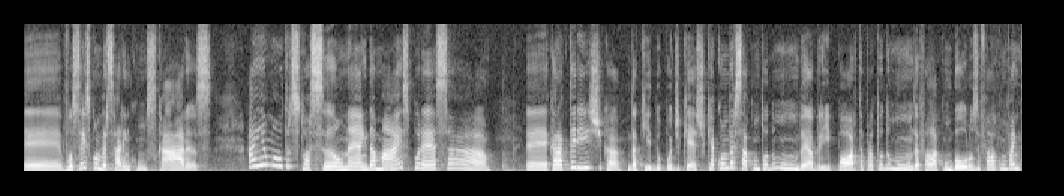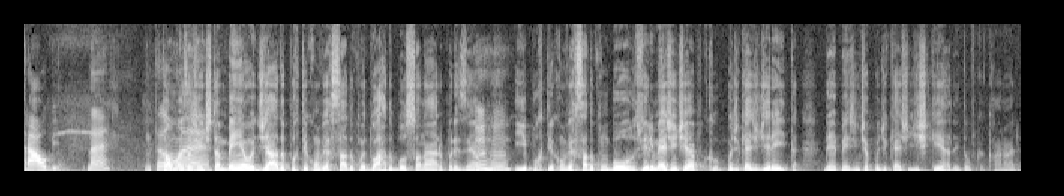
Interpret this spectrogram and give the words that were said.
É, vocês conversarem com os caras, aí é uma outra situação, né? Ainda mais por essa é, característica daqui do podcast, que é conversar com todo mundo, é abrir porta para todo mundo, é falar com Boulos e falar com Weintraub, né? Então, Então, mas a é- gente também é odiado por ter conversado com o Eduardo Bolsonaro, por exemplo. Uhum. E por ter conversado com o Boulos. Vira e mexe, a gente é podcast de direita. De repente a gente é podcast de esquerda. Então fica, caralho.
